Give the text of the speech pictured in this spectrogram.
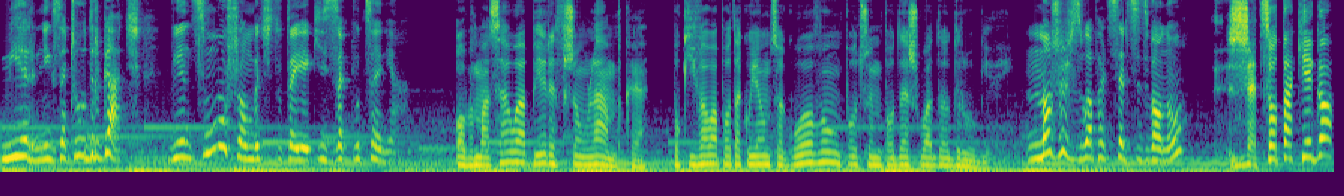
Miernik zaczął drgać, więc muszą być tutaj jakieś zakłócenia. Obmacała pierwszą lampkę, pokiwała potakująco głową, po czym podeszła do drugiej. Możesz złapać serce dzwonu? Że co takiego?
